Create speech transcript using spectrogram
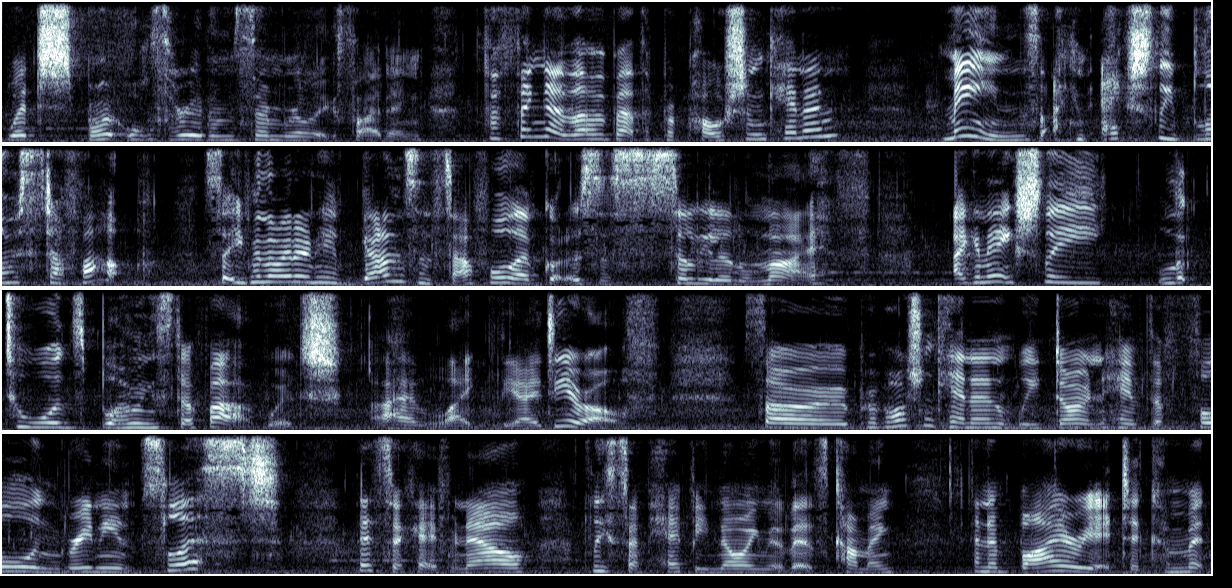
which all three of them seem really exciting. The thing I love about the propulsion cannon means I can actually blow stuff up. So even though I don't have guns and stuff, all I've got is a silly little knife, I can actually look towards blowing stuff up, which I like the idea of. So propulsion cannon, we don't have the full ingredients list. That's okay for now. At least I'm happy knowing that that's coming. And a bioreactor commit,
